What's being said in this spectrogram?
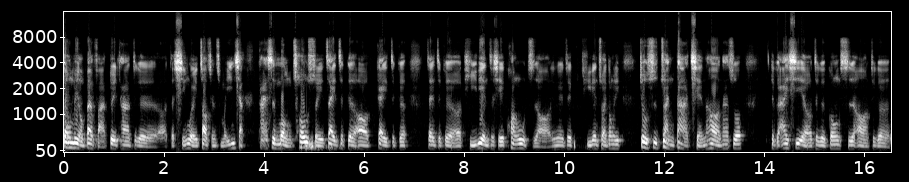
都没有办法对他这个的行为造成什么影响，他还是猛抽水，在这个哦盖这个，在这个提炼这些矿物质哦，因为这提炼出来东西就是赚大钱哈。他说这个 ICL 这个公司哦，这个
